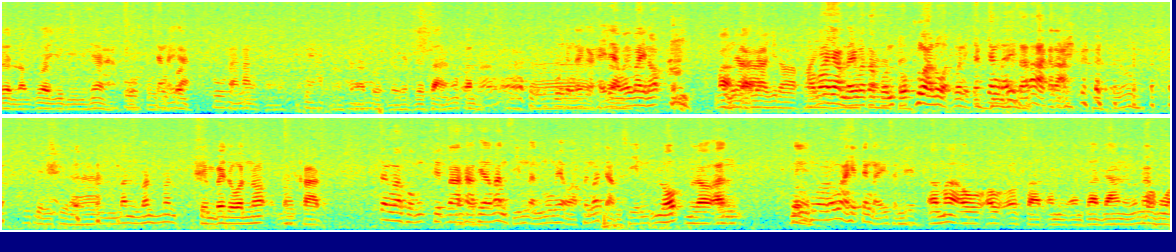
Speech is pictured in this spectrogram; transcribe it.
ริญลำด้วยอยู่ดีมีแห้งปูจังไหนทุกะปูกับรักนะครับสาธุได้เฮ็ดได้สร้างเฮากันปูจังไหนกะให้แล้วไว้ๆเนาะมาแล้วจากแล้วอยู่ดอกเขาว่าย่ำใดว่าแตะฝนตกหัวโลดวันนี้จักจังไดสาราก็ได้ เออมันเป็นที่ละมันมันมันเต็มไปโดนเนาะมันขาด จังว่าผมคิดว่าคาเทียวันศีลนั่นมูไม่ออกเพิ่นว่าจำศีลลบแล้วอันฝนนี่หัวลงมาเฮ็ดจังไดสันดีเอามาเอาเอาเอาศาสตร์อันนี้อันศาสตร์ยางนี่มันครับ่บหัว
